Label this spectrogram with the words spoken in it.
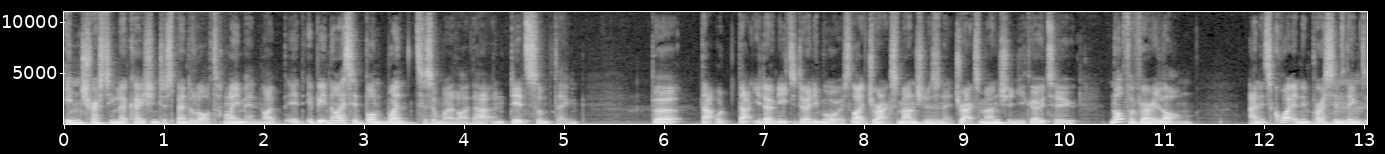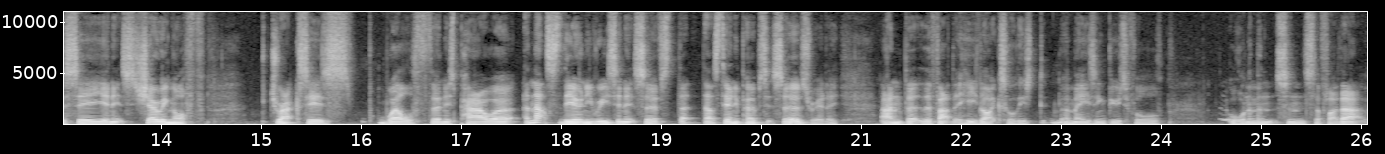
interesting location to spend a lot of time in. Like it, it'd be nice if bond went to somewhere like that and did something but that would that you don't need to do anymore. It's like drax mansion isn't it? Drax mansion you go to not for very long and it's quite an impressive thing Mm. to see and it's showing off drax's wealth and his power and that's the only reason it serves that that's the only purpose it serves really and the, the fact that he likes all these amazing beautiful ornaments and stuff like that,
